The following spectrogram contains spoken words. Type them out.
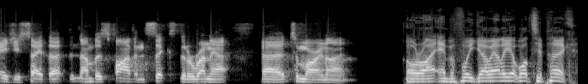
as you say, the, the numbers five and six that'll run out uh, tomorrow night. All right, and before you go, Elliott, what's your pick?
